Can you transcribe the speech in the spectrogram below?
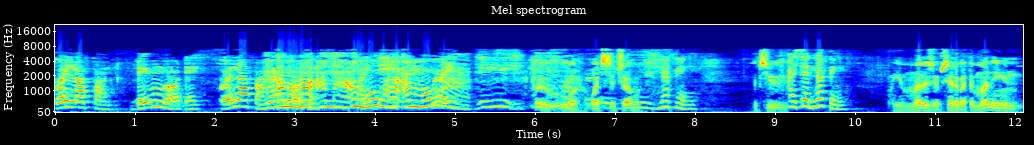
Ai... Rồi lại, coi la phản. Bingo đây. Coi la phản. Amma, amma, Phải ammoa, đi, ammoa. phải đi. Uh, wha- what's the trouble? Nothing. But you... I said nothing. Well, Your mother's upset about the money, and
